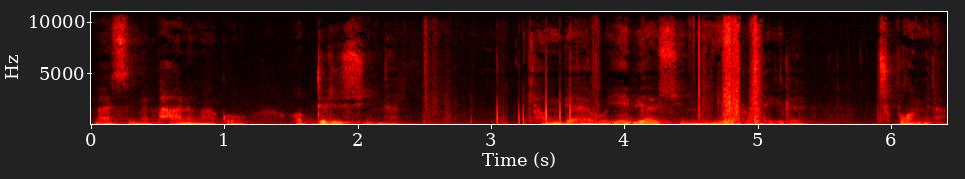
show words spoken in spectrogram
말씀에 반응하고 엎드릴 수 있는 경배하고 예배할 수 있는 예배가 되기를 축복합니다.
